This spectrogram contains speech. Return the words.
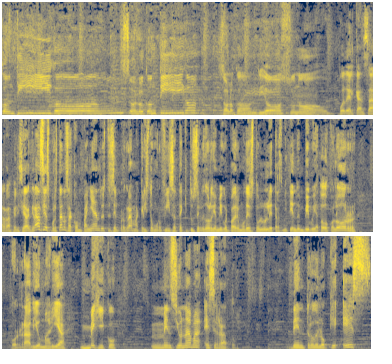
Contigo, solo contigo. Solo con Dios uno puede alcanzar la felicidad. Gracias por estarnos acompañando. Este es el programa Cristo Morfízate. Aquí tu servidor y amigo, el Padre Modesto Lule, transmitiendo en vivo y a todo color por Radio María México. Mencionaba ese rato, dentro de lo que es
